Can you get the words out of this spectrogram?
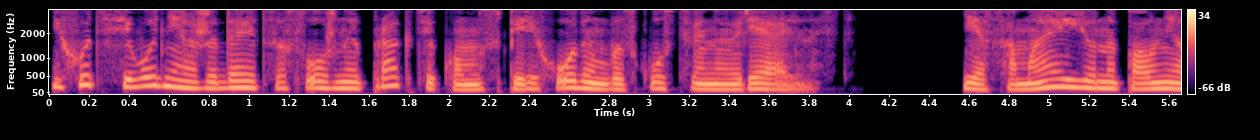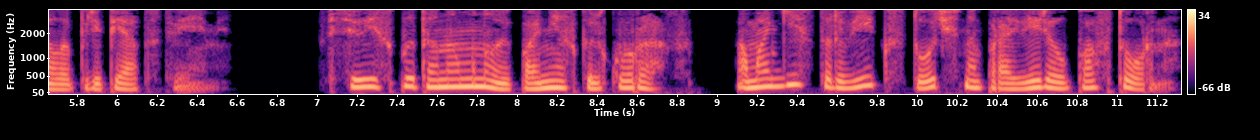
И хоть сегодня ожидается сложный практикум с переходом в искусственную реальность, я сама ее наполняла препятствиями. Все испытано мной по нескольку раз, а магистр Викс точно проверил повторно.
